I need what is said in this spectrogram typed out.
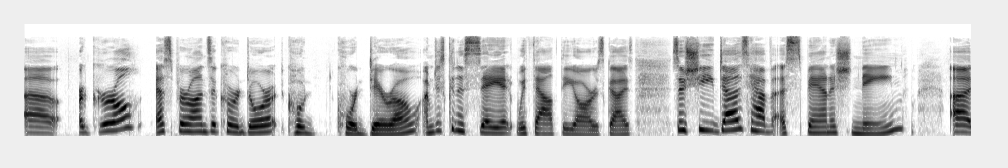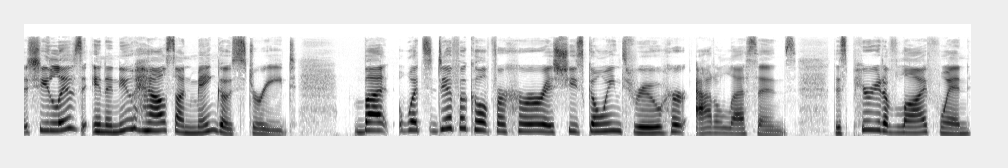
uh, our girl, Esperanza Cordero. Cordero. I'm just going to say it without the R's, guys. So she does have a Spanish name. Uh, she lives in a new house on Mango Street. But what's difficult for her is she's going through her adolescence, this period of life when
